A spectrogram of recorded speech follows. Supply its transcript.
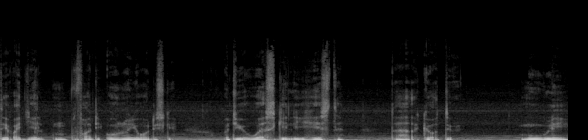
det var hjælpen fra de underjordiske og de uadskillige heste, der havde gjort det muligt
